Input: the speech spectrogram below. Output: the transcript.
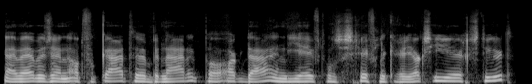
Ja, we hebben zijn advocaat benaderd, Paul Akda, en die heeft onze schriftelijke reactie gestuurd.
